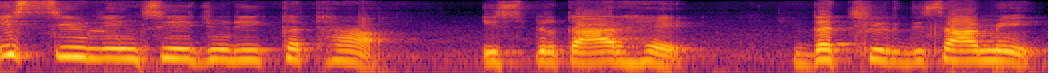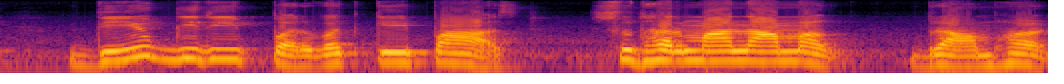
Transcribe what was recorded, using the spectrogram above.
इस शिवलिंग से जुड़ी कथा इस प्रकार है। दक्षिण दिशा में देवगिरी पर्वत के पास सुधर्मा नामक ब्राह्मण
